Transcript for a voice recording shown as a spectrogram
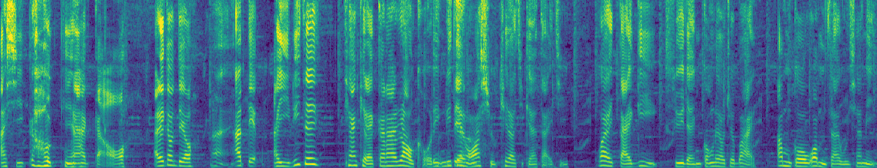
也是狗惊狗，安尼讲对？哎，啊对。阿姨，你这。听起来敢若绕口令，你这互我想起来一件代志。我的代志虽然讲了足歹，啊，毋过我毋知为虾米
